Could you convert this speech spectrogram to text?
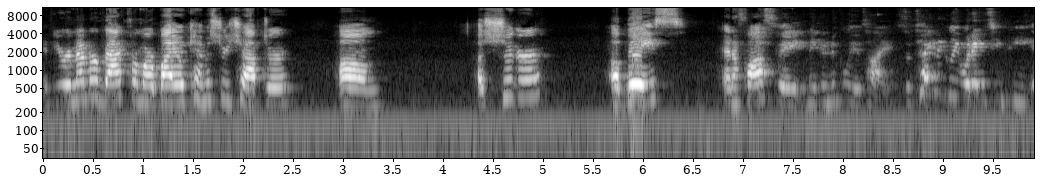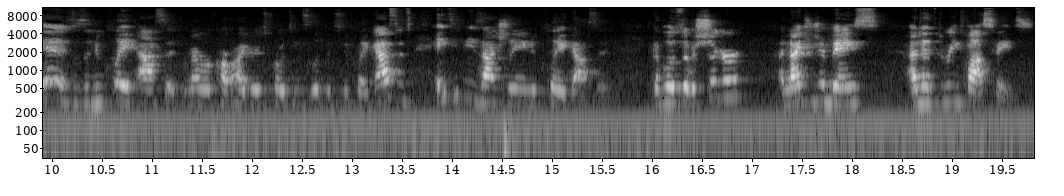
If you remember back from our biochemistry chapter, um, a sugar, a base, and a phosphate make a nucleotide. So technically what ATP is, is a nucleic acid. Remember carbohydrates, proteins, lipids, nucleic acids. ATP is actually a nucleic acid composed of a sugar, a nitrogen base, and then three phosphates.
